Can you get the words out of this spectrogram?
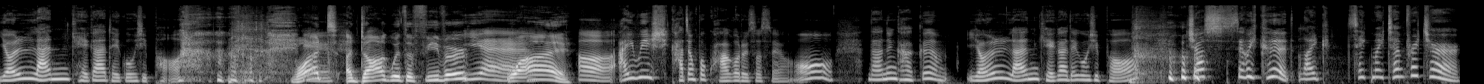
열난 개가 되고 싶어. What? A dog with a fever? Yeah. Why? 어, I wish 가정법 과거를 썼어요. 어, 나는 가끔 열난 개가 되고 싶어. Just so he could, like, take my temperature.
